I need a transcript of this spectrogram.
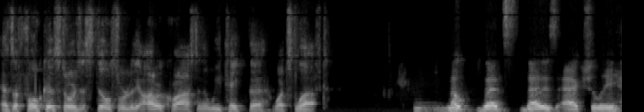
as a focus, or is it still sort of the autocross, and then we take the what's left? Nope, that's that is actually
